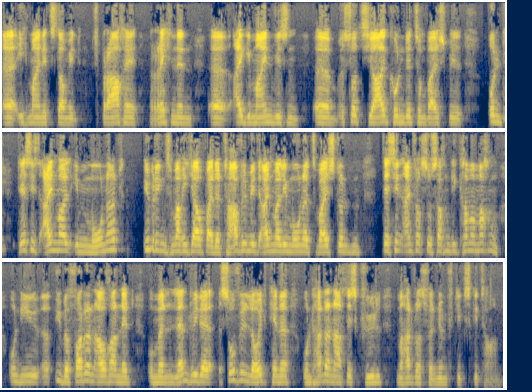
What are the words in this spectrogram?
Äh, ich meine jetzt damit Sprache, Rechnen, äh, Allgemeinwissen, äh, Sozialkunde zum Beispiel. Und das ist einmal im Monat Übrigens mache ich auch bei der Tafel mit einmal im Monat zwei Stunden. Das sind einfach so Sachen, die kann man machen und die äh, überfordern auch auch nicht. Und man lernt wieder so viele Leute kennen und hat danach das Gefühl, man hat was Vernünftiges getan.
